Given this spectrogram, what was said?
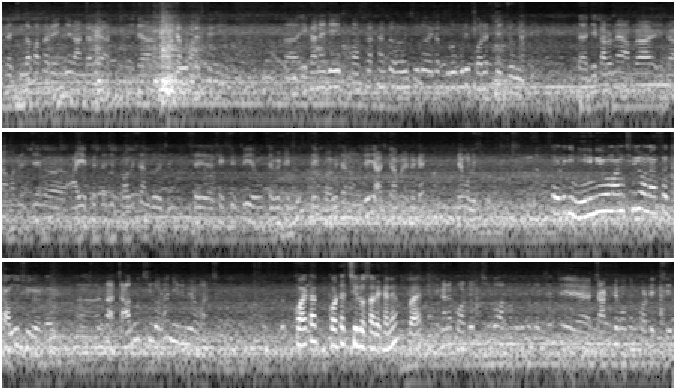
এটা চিলাপাতা রেঞ্জের আন্ডারে এটা রিজার্ভ ফরেস্ট এরিয়া এখানে যে কনস্ট্রাকশনটা হয়েছিল, এটা পুরোপুরি ফরেস্টের জমিতে। তা যে কারণে আমরা এটা আমাদের যে আইএফএতে যে প্রভিশন রয়েছে সেই সিক্সটি থ্রি এবং সেভেন্টি টু সেই প্রভিশন অনুযায়ী আজকে আমরা এটাকে ডেমোলিশ করি স্যার এটা কি নির্মীয়মান ছিল না স্যার চালু ছিল এটা? না চালু ছিল না নির্মীয়মান ছিল। কয়টা কটেজ ছিল স্যার এখানে প্রায়? এখানে কটেজ ছিল আপনারা যেটা দেখছেন যে চারটে মতন কটেজ ছিল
